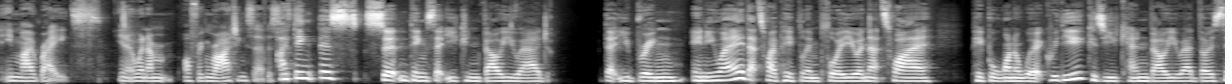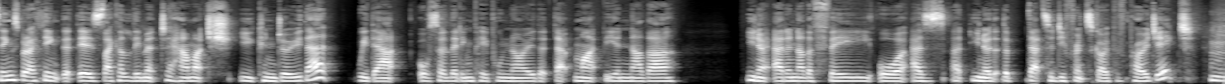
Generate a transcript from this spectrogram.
in my rates? You know, when I'm offering writing services. I think there's certain things that you can value add that you bring anyway. That's why people employ you, and that's why people want to work with you because you can value add those things. But I think that there's like a limit to how much you can do that without also letting people know that that might be another you know, add another fee or as, a, you know, that the, that's a different scope of project. Hmm.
